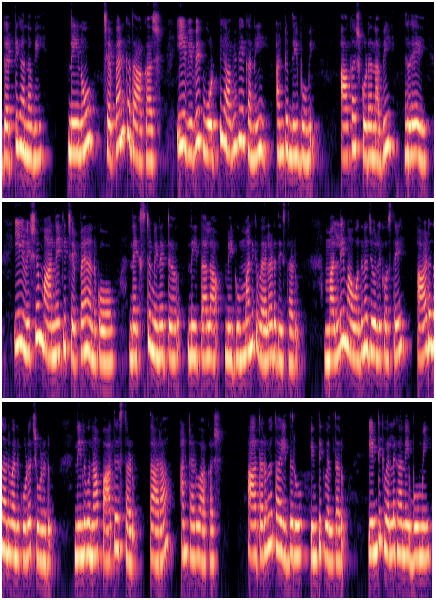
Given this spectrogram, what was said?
గట్టిగా నవ్వి నేను చెప్పాను కదా ఆకాష్ ఈ వివేక్ ఒట్టి అవివేక్ అని అంటుంది భూమి. ఆకాష్ కూడా నవ్వి రే ఈ విషయం మా అన్నయ్యకి చెప్పాననుకో నెక్స్ట్ మినిట్ నీ తల మీ గుమ్మానికి వేలాడదీస్తాడు. మళ్ళీ మా వదిన జోలికి వస్తే ఆడదానివని కూడా చూడడు నిలువున పాతేస్తాడు తారా అంటాడు ఆకాష్. ఆ తర్వాత ఇద్దరు ఇంటికి వెళ్తారు. ఇంటికి వెళ్ళగానే భూమి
